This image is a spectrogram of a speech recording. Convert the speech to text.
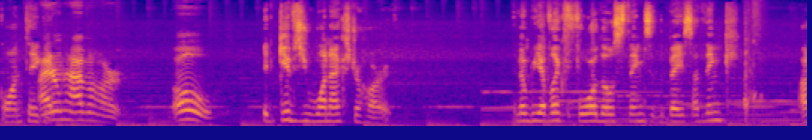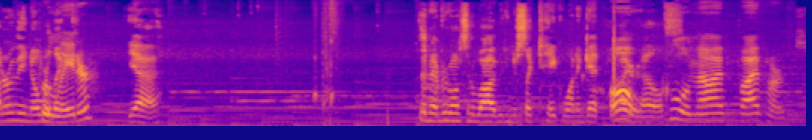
Go on, take I it. don't have a heart. Oh, It gives you one extra heart. And then we have like four of those things at the base. I think. I don't really know for what. Like, later? Yeah. Then every once in a while we can just like take one and get higher Oh, health. cool. Now I have five hearts.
